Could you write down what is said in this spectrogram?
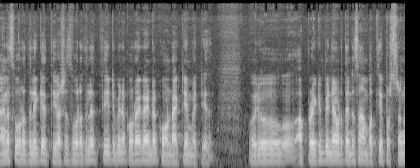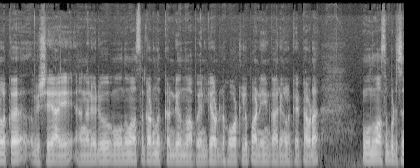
അങ്ങനെ സൂറത്തിലേക്ക് എത്തി. പക്ഷേ സൂറത്തിൽ എത്തിയിട്ട് പിന്നെ കുറേ കഴിഞ്ഞിട്ട് കോൺടാക്ട് ചെയ്യാൻ പറ്റിയത്. ഒരു അപ്പോഴേക്കും പിന്നെ അവിടുത്തെ എന്റെ സാമ്പത്തിക പ്രശ്നങ്ങളൊക്കെ വിഷയമായി. അങ്ങനെ ഒരു മൂന്ന് മാസം അവിടെ നിൽക്കേണ്ടി വന്നു. അപ്പോൾ എനിക്ക് അവിടെ ഹോട്ടൽ പണിയും കാര്യങ്ങളൊക്കെ ആയിട്ട് അവിടെ മൂന്ന് മാസം പിടിച്ച്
